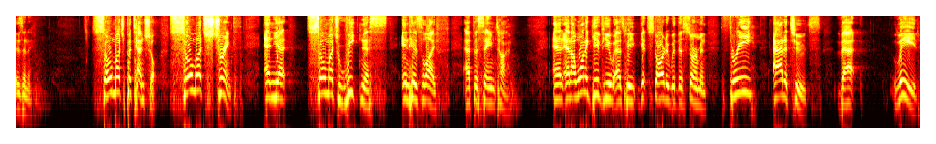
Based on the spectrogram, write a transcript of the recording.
isn't he? So much potential, so much strength, and yet so much weakness in his life at the same time. And, and I want to give you, as we get started with this sermon, three attitudes that lead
